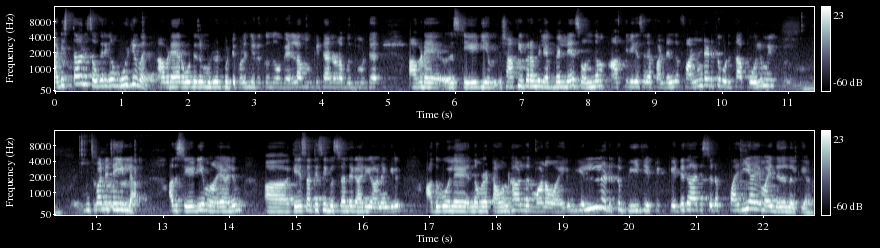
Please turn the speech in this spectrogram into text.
അടിസ്ഥാന സൗകര്യങ്ങൾ മുഴുവൻ അവിടെ റോഡുകൾ മുഴുവൻ പൊട്ടിപ്പൊളിഞ്ഞെടുക്കുന്നു. വെള്ളം കിട്ടാനുള്ള ബുദ്ധിമുട്ട് അവിടെ stadium Shafi Parambil M L A സ്വന്തം ആസ്തി വികസന ഫണ്ടിൽ നിന്ന് ഫണ്ട് എടുത്ത് കൊടുത്താൽ പോലും മുനിസിപ്പാലിറ്റി ചെയ്യില്ല. അത് സ്റ്റേഡിയം ആയാലും K S R T C bus stand കാര്യമാണെങ്കിലും അതുപോലെ നമ്മുടെ ടൗൺ ഹാൾ നിർമ്മാണമായാലും എല്ലായിടത്തും ബി ജെ പി കെടുകാര്യസ്ഥയുടെ പര്യായമായി നിലനിൽക്കുകയാണ്.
